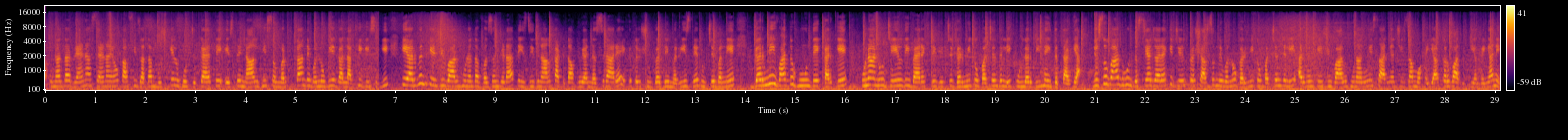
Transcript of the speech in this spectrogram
ਉਹਨਾਂ ਦਾ ਰਹਿਣਾ ਸਹਿਣਾ ਹੈ, ਉਹ ਕਾਫੀ ਜ਼ਿਆਦਾ ਮੁਸ਼ਕਿਲ ਹੋ ਚੁੱਕਾ ਹੈ ਤੇ ਇਸ ਦੇ ਨਾਲ ਹੀ ਸਮਰਥਕਾਂ ਦੇ ਵੱਲੋਂ ਵੀ ਇਹ ਗੱਲ ਆਖੀ ਗਈ ਸੀਗੀ ਕਿ ਅਰਵਿੰਦ ਕੇਜਰੀਵਾਲ ਹੁਣਾਂ ਦਾ ਵਜ਼ਨ ਜਿਹੜਾ ਤੇਜ਼ੀ ਦੇ ਨਾਲ ਘਟਦਾ ਹੋਇਆ ਨਜ਼ਰ ਆ ਰਿਹਾ ਇੱਕ ਤਾਂ ਸ਼ੂਗਰ ਦੇ ਮਰੀਜ਼ ਨੇ, ਦੂਜੇ ਬੰਨੇ ਗਰਮੀ ਵੱਧ ਹੋਣ ਦੇ ਕਰਕੇ ਉਹਨਾਂ ਨੂੰ ਜੇਲ੍ਹ ਦੀ ਬੈਰਕ ਦੇ ਵਿੱਚ ਗਰਮੀ ਤੋਂ ਬਚਣ ਦੇ ਲਈ ਕੂਲਰ ਵੀ ਨਹੀਂ ਦਿੱਤਾ ਗਿਆ। ਜਿਸ ਤੋਂ ਬਾਅਦ ਹੁਣ ਦੱਸਿਆ ਜਾ ਰਿਹਾ ਹੈ ਕਿ ਜੇਲ੍ਹ ਪ੍ਰਸ਼ਾਸਨ ਦੇ ਵੱਲੋਂ ਗਰਮੀ ਤੋਂ ਬਚਣ ਦੇ ਲਈ ਅਰਵਿੰਦ ਕੇਜਰੀਵਾਲ ਹੁਣਾਂ ਨੂੰ ਇਹ ਸਾਰੀਆਂ ਚੀਜ਼ਾਂ ਮੁਹੱਈਆ ਕਰਵਾ ਦਿੱਤੀਆਂ ਗਈਆਂ ਨੇ।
